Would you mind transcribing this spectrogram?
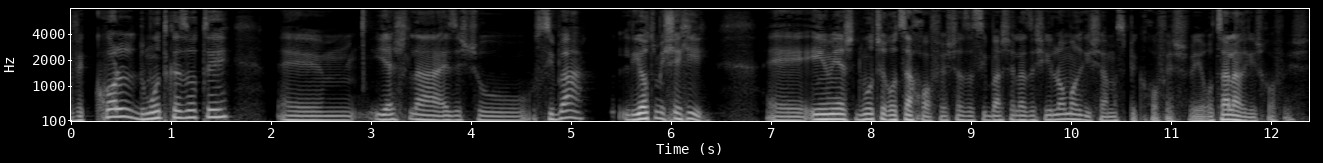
וכל דמות כזאת, אמ, יש לה איזושהי סיבה להיות מי שהיא. אה, אם יש דמות שרוצה חופש, אז הסיבה שלה זה שהיא לא מרגישה מספיק חופש, והיא רוצה להרגיש חופש.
